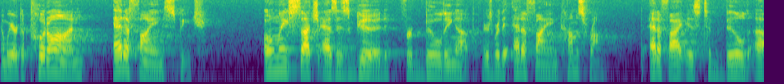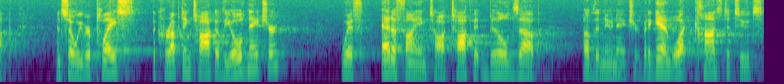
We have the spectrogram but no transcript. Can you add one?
and we are to put on edifying speech only such as is good for building up. There's where the edifying comes from. To edify is to build up. And so we replace the corrupting talk of the old nature with edifying talk, talk that builds up of the new nature. But again, what constitutes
